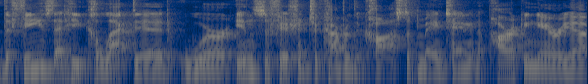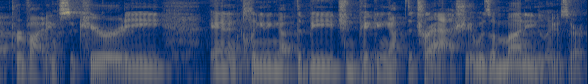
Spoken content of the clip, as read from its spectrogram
the fees that he collected were insufficient to cover the cost of maintaining the parking area, providing security, and cleaning up the beach and picking up the trash. It was a money loser.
